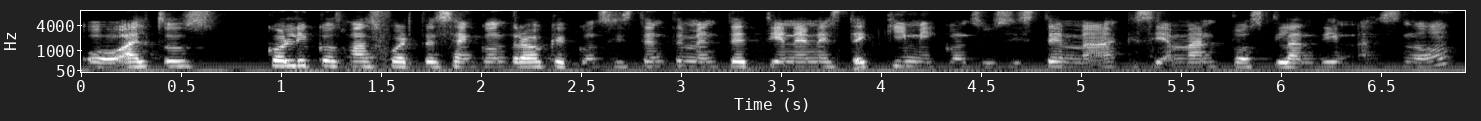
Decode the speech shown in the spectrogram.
o altos cólicos más fuertes se ha encontrado que consistentemente tienen este químico en su sistema que se llaman postglandinas, ¿no?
